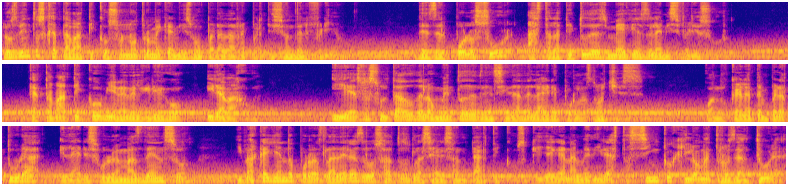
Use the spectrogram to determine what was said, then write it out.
Los vientos catabáticos son otro mecanismo para la repartición del frío desde el polo sur hasta latitudes medias del hemisferio sur. Catabático viene del griego ir abajo y es resultado del aumento de densidad del aire por las noches. Cuando cae la temperatura, el aire se vuelve más denso y va cayendo por las laderas de los altos glaciares antárticos que llegan a medir hasta 5 kilómetros de altura.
